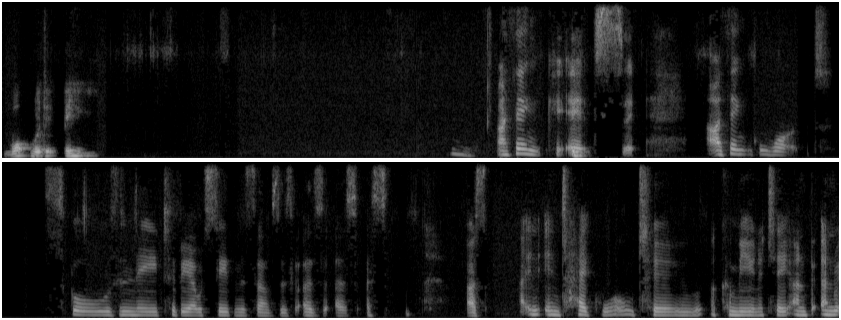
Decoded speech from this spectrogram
what would it be? I think it's. I think what schools need to be able to see themselves as as as as, as integral to a community and and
